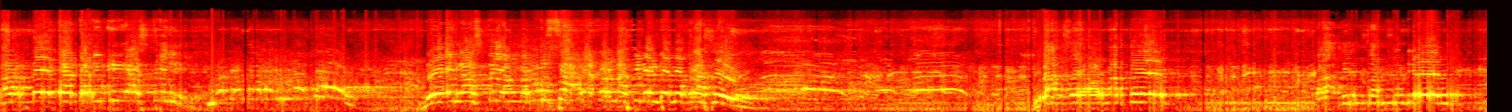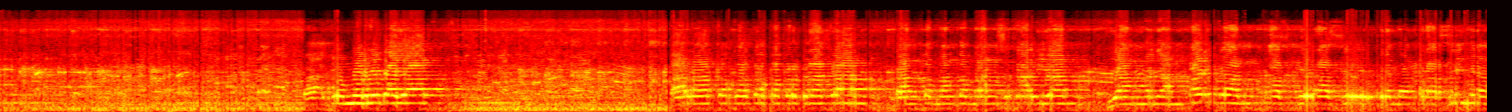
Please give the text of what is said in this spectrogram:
Merdeka dari dinasti. Dinasti yang merusak reformasi dan demokrasi. Yang saya hormati Pak Din Samsudin, Pak Jumur Hidayat, para tokoh-tokoh pergerakan dan teman-teman sekalian yang menyampaikan aspirasi demokrasinya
